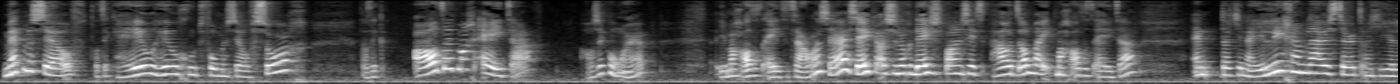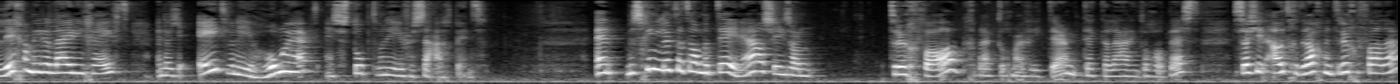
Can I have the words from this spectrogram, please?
met mezelf. Dat ik heel, heel goed voor mezelf zorg. Dat ik altijd mag eten als ik honger heb. Je mag altijd eten trouwens. Hè? Zeker als je nog in deze spanning zit, hou het dan bij: ik mag altijd eten. En dat je naar je lichaam luistert, dat je je lichaam weer de leiding geeft. En dat je eet wanneer je honger hebt en stopt wanneer je verzadigd bent. En misschien lukt dat al meteen, hè? als je in zo'n terugval, ik gebruik toch maar even die term, ik dek de lading toch wel het best. Dus als je in oud gedrag bent teruggevallen,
